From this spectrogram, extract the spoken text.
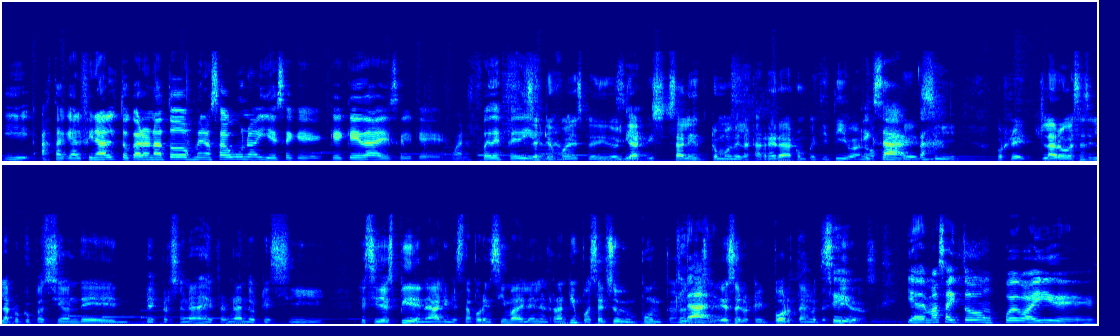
y hasta que al final tocaron a todos menos a uno y ese que, que queda es el que, bueno, fue despedido. es el que ¿no? fue despedido. Sí. Ya sale como de la carrera competitiva, ¿no? Exacto. Porque, sí, porque, claro, esa es la preocupación de, del personaje de Fernando, que si, que si despiden a alguien que está por encima de él en el ranking, pues él sube un punto, ¿no? Claro. Entonces, eso es lo que importa en los Sí. despidos. Y además hay todo un juego ahí de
